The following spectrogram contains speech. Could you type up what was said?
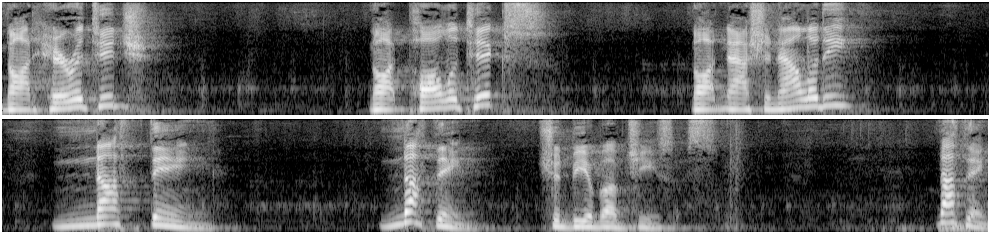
not heritage, not politics, not nationality Nothing, nothing should be above Jesus. Nothing.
